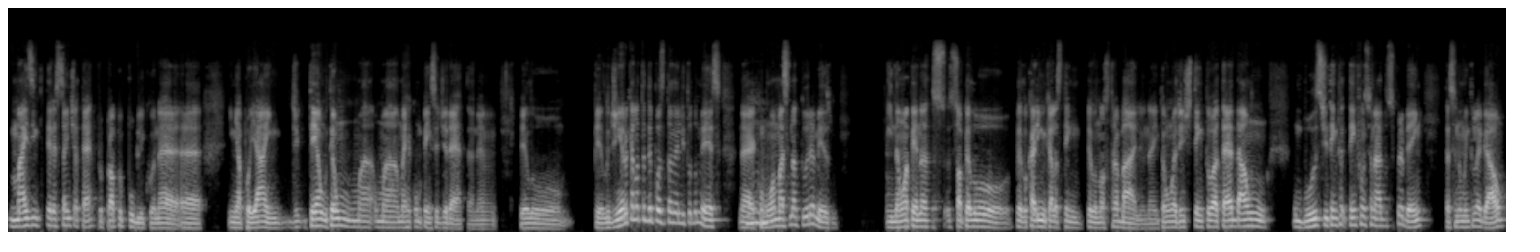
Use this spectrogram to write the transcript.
mais interessante até para o próprio público, né? É, em apoiar, em de, ter, ter uma, uma, uma recompensa direta, né? Pelo, pelo dinheiro que ela está depositando ali todo mês, né? Uhum. Como uma assinatura mesmo. E não apenas só pelo, pelo carinho que elas têm pelo nosso trabalho, né? Então a gente tentou até dar um, um boost e tem, tem funcionado super bem, está sendo muito legal.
